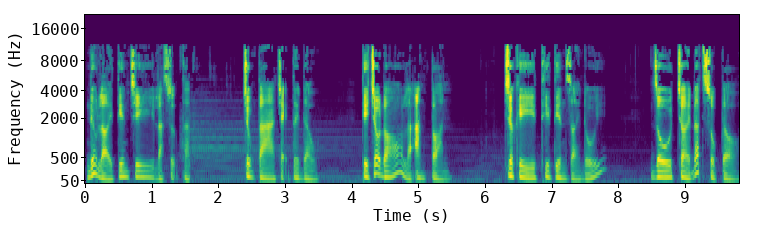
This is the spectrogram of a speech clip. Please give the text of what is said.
nếu lời tiên tri là sự thật, chúng ta chạy tới đâu thì chỗ đó là an toàn. Trước khi thi tiên rời núi, dù trời đất sụp đổ,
